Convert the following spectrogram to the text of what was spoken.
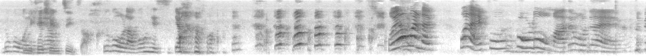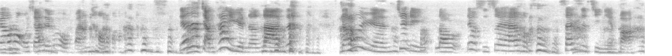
如果我你可以先自己找。如果我老公也死掉的话，我要未来未来铺铺路嘛，对不对？就不要让我小孩为我烦恼嘛。等一下这讲太远了啦，这讲那么远，距离老六十岁还有三十几年吧？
